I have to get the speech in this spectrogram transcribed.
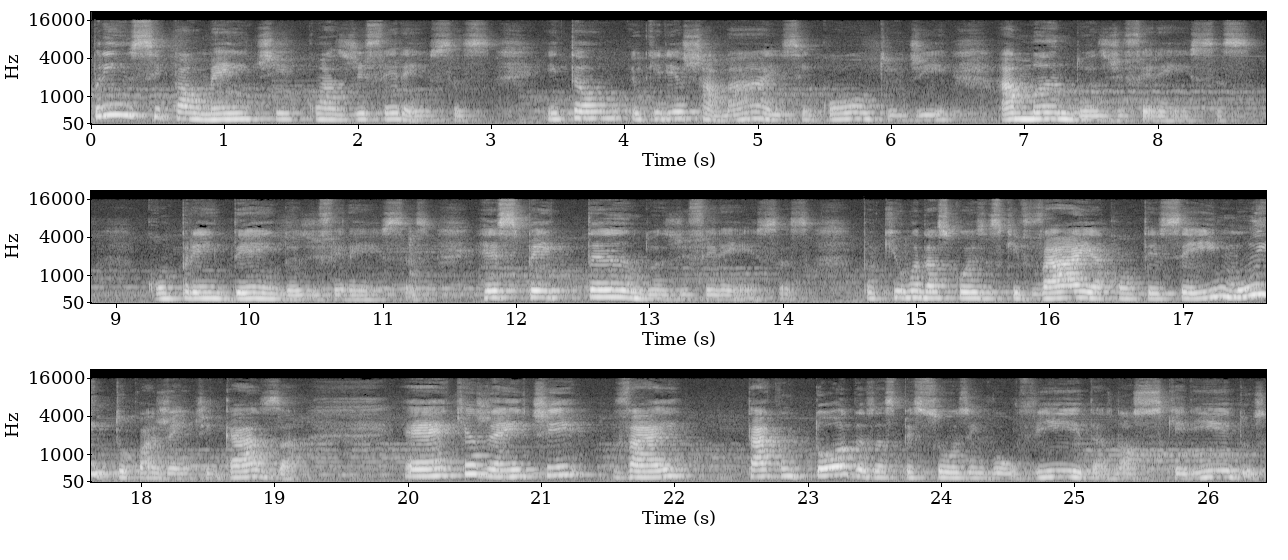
principalmente com as diferenças. Então eu queria chamar esse encontro de amando as diferenças, compreendendo as diferenças, respeitando as diferenças, porque uma das coisas que vai acontecer e muito com a gente em casa é que a gente vai com todas as pessoas envolvidas, nossos queridos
